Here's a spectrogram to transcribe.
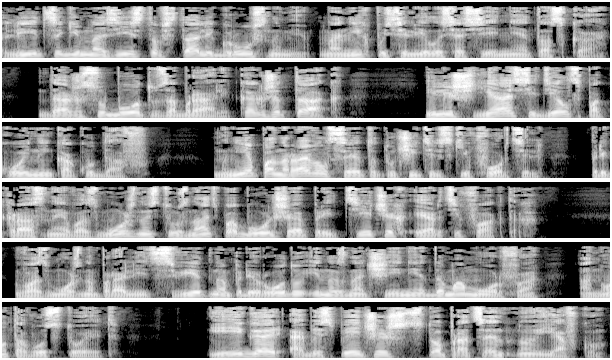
Лица гимназистов стали грустными, на них поселилась осенняя тоска. Даже субботу забрали. Как же так? И лишь я сидел спокойный, как удав. Мне понравился этот учительский фортель. Прекрасная возможность узнать побольше о предтечах и артефактах. Возможно, пролить свет на природу и назначение домоморфа. Оно того стоит. «Игорь, обеспечишь стопроцентную явку»,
